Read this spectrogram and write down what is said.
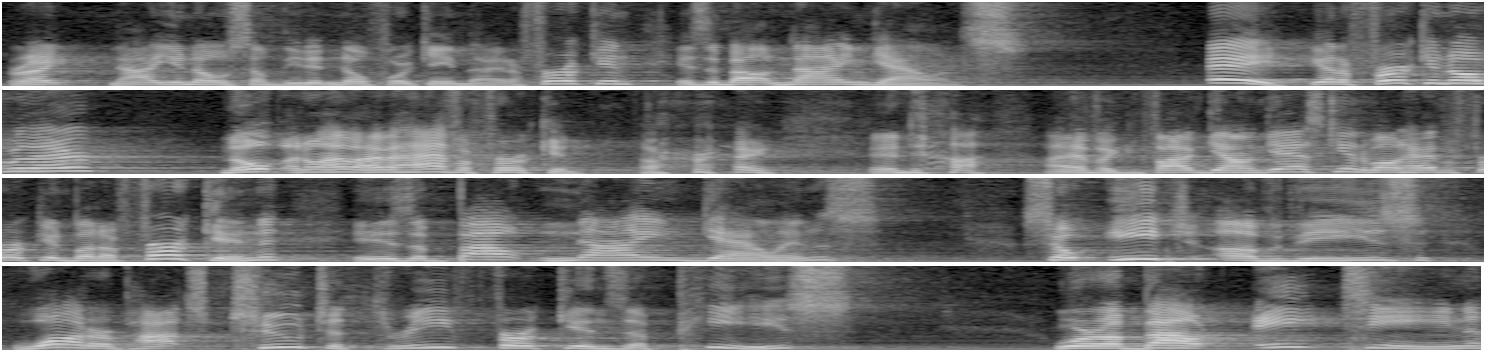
Right? Now you know something you didn't know before it came tonight. A firkin is about nine gallons. Hey, you got a firkin over there? Nope, I don't have, I have a half a firkin. All right. And uh, I have a five gallon gas can, about half a firkin, but a firkin is about nine gallons. So each of these water pots, two to three firkins apiece, were about 18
